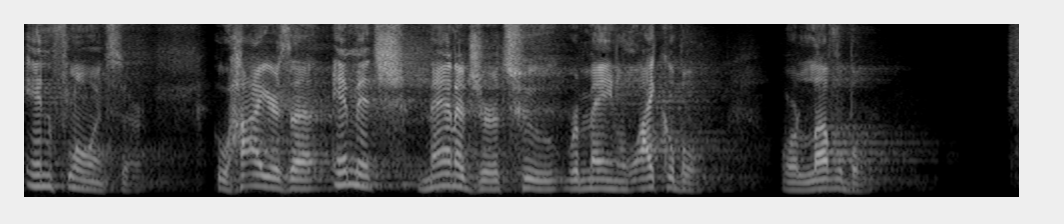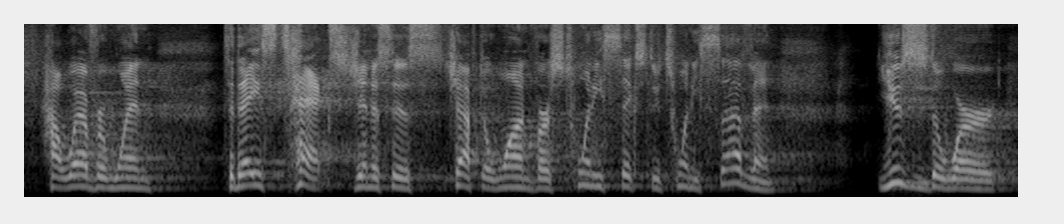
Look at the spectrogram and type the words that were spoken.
influencer who hires an image manager to remain likable or lovable. However, when today's text, Genesis chapter 1, verse 26 to 27, uses the word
